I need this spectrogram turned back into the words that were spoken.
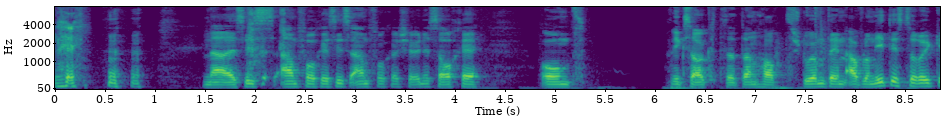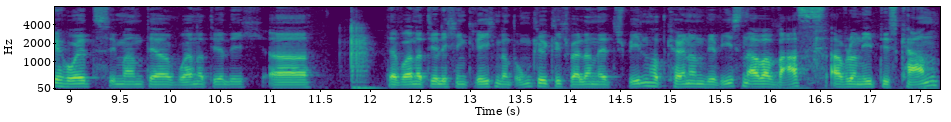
Na, es ist einfach, es ist einfach eine schöne Sache. Und wie gesagt, dann hat Sturm den Avlonitis zurückgeholt. Ich meine, der war natürlich, äh, der war natürlich in Griechenland unglücklich, weil er nicht spielen hat können. Wir wissen aber, was Avlonitis kann.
